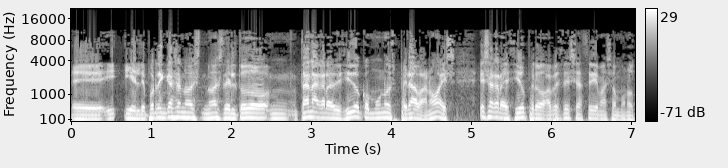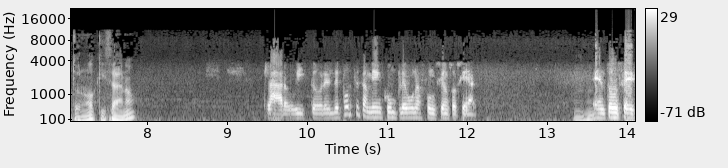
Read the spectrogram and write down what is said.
eh, y, y, el deporte en casa no es no es del todo mm, tan agradecido como uno esperaba, ¿no? Es es agradecido, pero a veces se hace demasiado monótono, ¿no? Quizá, ¿no? Claro, Víctor, el deporte también cumple una función social. Entonces,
